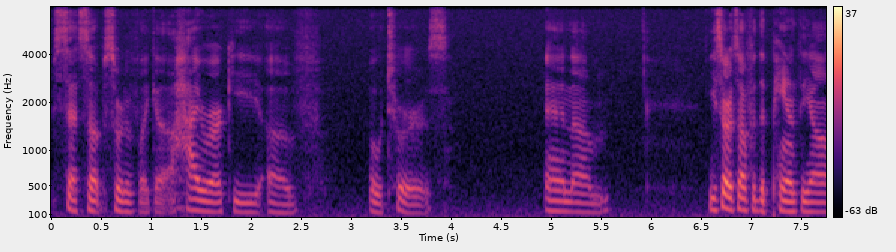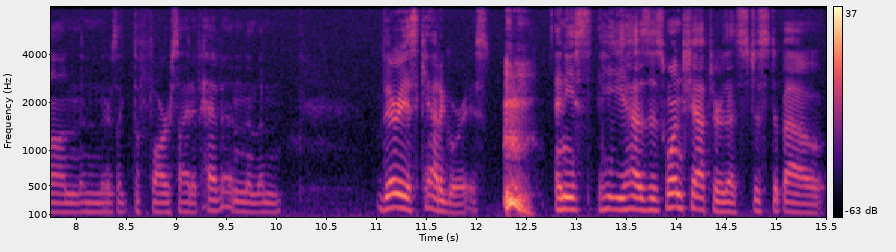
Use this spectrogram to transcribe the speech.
sets up sort of like a hierarchy of auteurs, and um, he starts off with the pantheon, and there's like the far side of heaven, and then various categories. and he's he has this one chapter that's just about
